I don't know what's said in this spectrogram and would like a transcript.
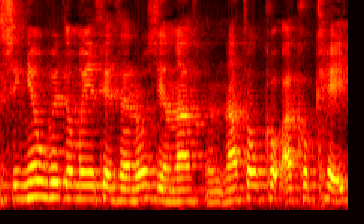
si neuvedomuje ten, ten rozdiel na, natoľko, ako keď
